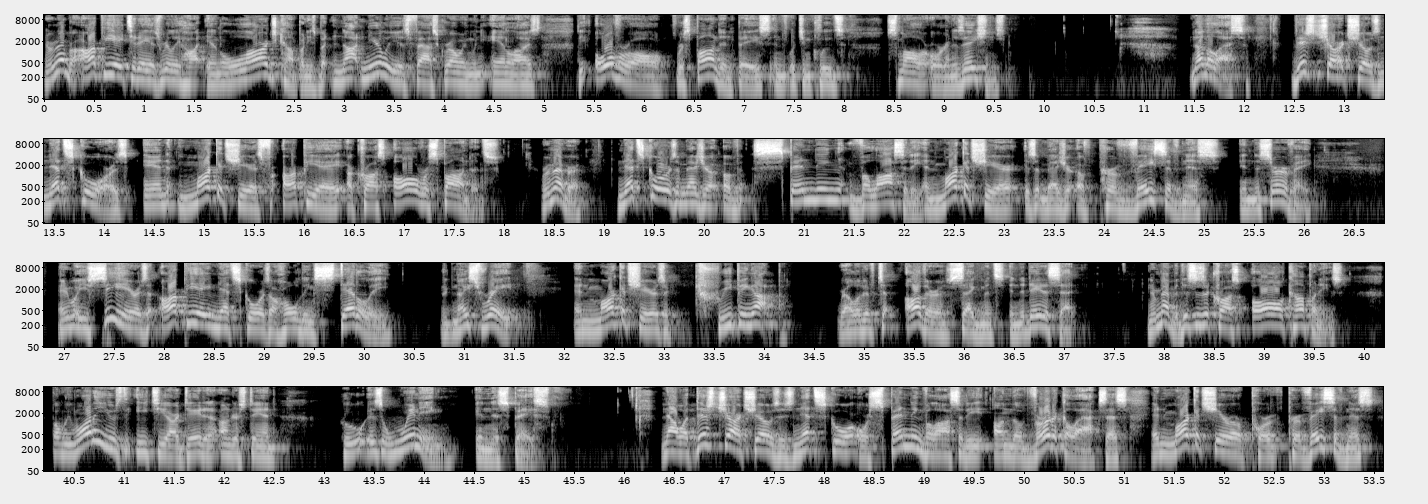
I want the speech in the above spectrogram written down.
Now remember, RPA today is really hot in large companies, but not nearly as fast growing when you analyze the overall respondent base, which includes smaller organizations. Nonetheless, this chart shows net scores and market shares for RPA across all respondents. Remember, net score is a measure of spending velocity, and market share is a measure of pervasiveness in the survey. And what you see here is that RPA net scores are holding steadily, at a nice rate, and market shares are creeping up relative to other segments in the data set. Now remember, this is across all companies, but we want to use the ETR data to understand who is winning in this space. Now, what this chart shows is net score or spending velocity on the vertical axis and market share or per- pervasiveness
